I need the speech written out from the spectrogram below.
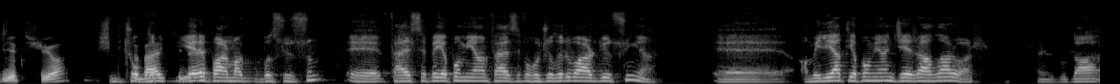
yetişiyor. Şimdi çok Belki bir de- yere parmak basıyorsun. Ee, felsefe yapamayan felsefe hocaları var diyorsun ya. Ee, ameliyat yapamayan cerrahlar var. Yani bu daha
